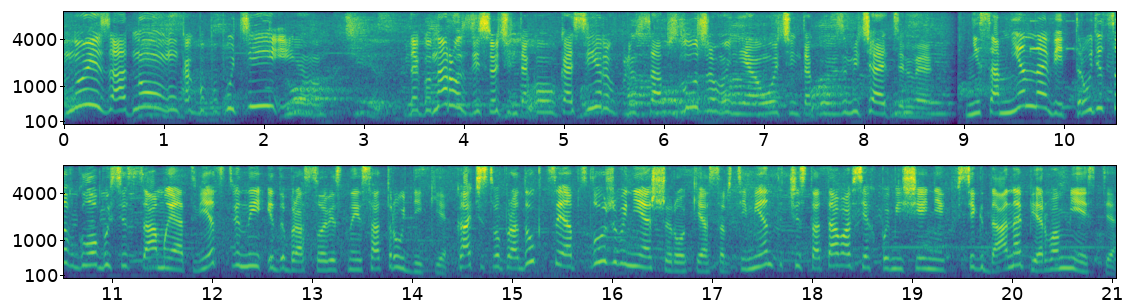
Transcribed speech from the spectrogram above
Ну и заодно, ну, как бы по пути. И, такой народ здесь очень такой кассиров, плюс обслуживание очень такое замечательное. Несомненно, ведь трудятся в «Глобусе» самые ответственные и добросовестные сотрудники. Качество продукции, обслуживание, широкий ассортимент, чистота во всех помещениях всегда на первом месте.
